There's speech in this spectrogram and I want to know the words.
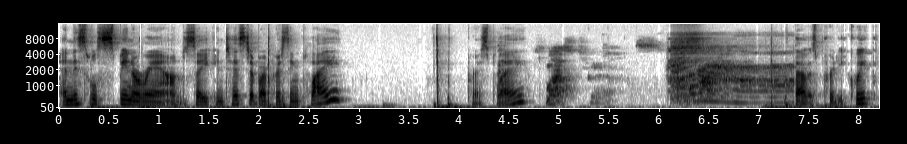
And this will spin around. So you can test it by pressing play. Press play. That was pretty quick.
